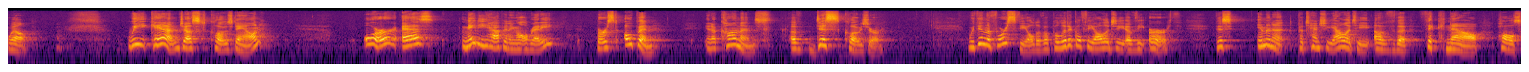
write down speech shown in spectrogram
well, we can just close down, or as may be happening already, burst open in a commons of disclosure. Within the force field of a political theology of the earth, this imminent potentiality of the thick now, Paul's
